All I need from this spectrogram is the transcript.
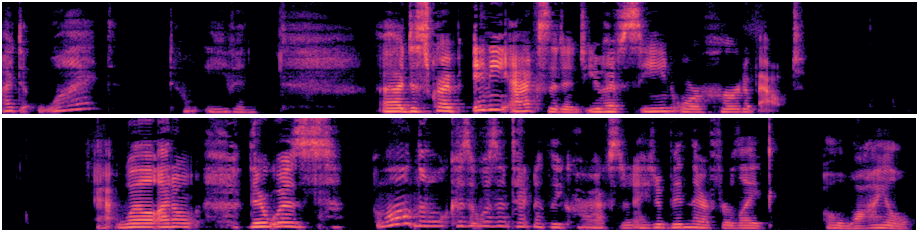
I don't, what? Don't even. Uh, describe any accident you have seen or heard about. Uh, well, I don't. There was. Well, no, because it wasn't technically a car accident. It had been there for like a while.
